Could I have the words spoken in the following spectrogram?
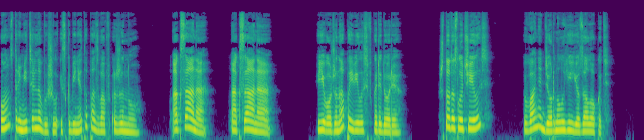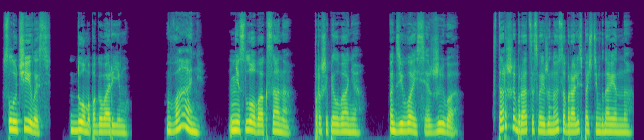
Он стремительно вышел из кабинета, позвав жену. «Оксана! Оксана!» Его жена появилась в коридоре. «Что-то случилось?» Ваня дернул ее за локоть. «Случилось. Дома поговорим». «Вань!» «Ни слова, Оксана», – прошипел Ваня. «Одевайся, живо». Старший брат со своей женой собрались почти мгновенно.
